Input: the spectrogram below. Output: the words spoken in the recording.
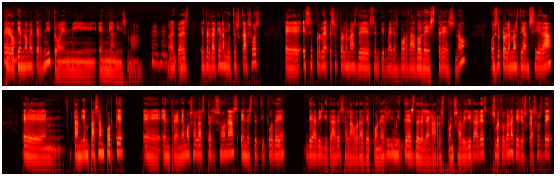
pero, que no me permito en mí, en mí misma. Entonces, es verdad que en muchos casos eh, ese esos problemas de sentirme desbordado de estrés, ¿no? O esos problemas de ansiedad también pasan porque entrenemos a las personas en este tipo de de habilidades a la hora de poner límites, de delegar responsabilidades, sobre todo en aquellos casos de,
